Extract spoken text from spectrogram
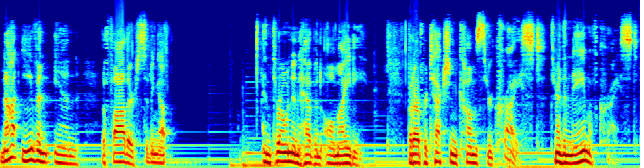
not even in the Father sitting up enthroned in heaven, Almighty, but our protection comes through Christ, through the name of Christ.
